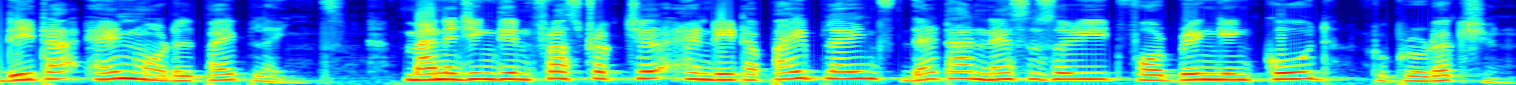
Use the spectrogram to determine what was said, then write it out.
data and model pipelines, managing the infrastructure and data pipelines that are necessary for bringing code to production.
